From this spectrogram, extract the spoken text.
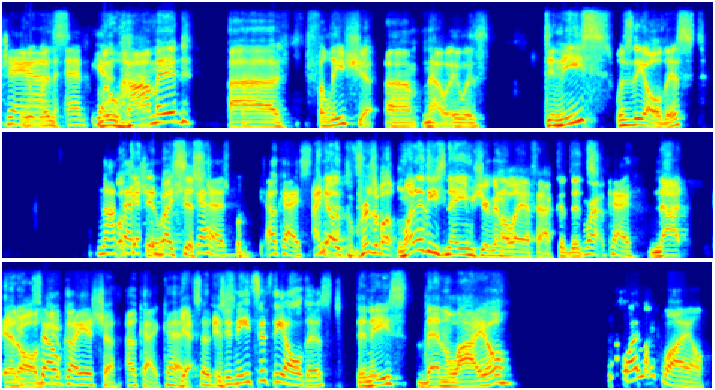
Jan, it was and yeah. Muhammad, uh, Felicia. Um, no, it was Denise was the oldest. Not that Jewish. my Go sisters. Okay. I know. yeah. First of all, one of these names you're going to laugh at because it's Right, okay. not at all. So Jewish. Gaisha. Okay, go ahead. Yeah, so Denise is the oldest. Denise, then Lyle, Oh, I like Lyle.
